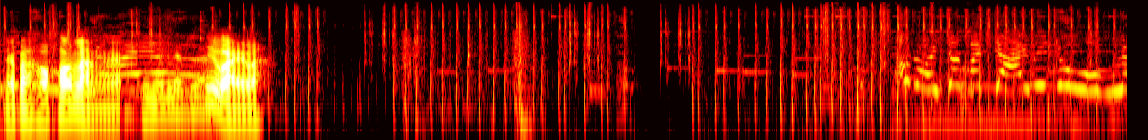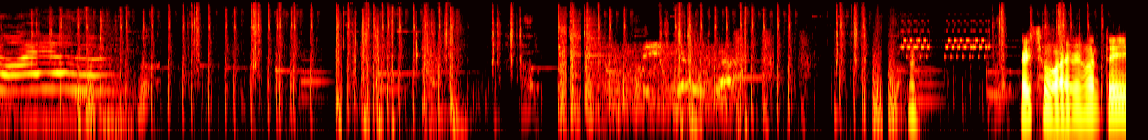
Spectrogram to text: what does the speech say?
ไหนปะเขาเข้าหลังอะกูไม่เล่นเพื่อนไม่ไหววะเฮ้ยสวยมีคนตี้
